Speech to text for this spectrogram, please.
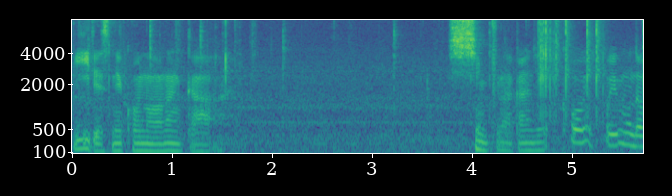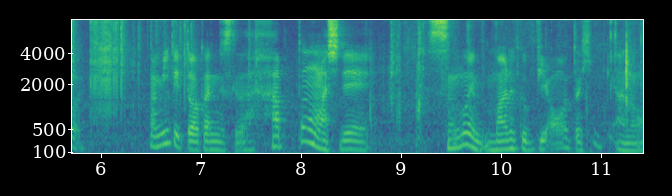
いいですねこのなんかシンプルな感じ。こういうこういうものをまあ、見てると分かるんですけど8本足ですごい丸くビョーンとあの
